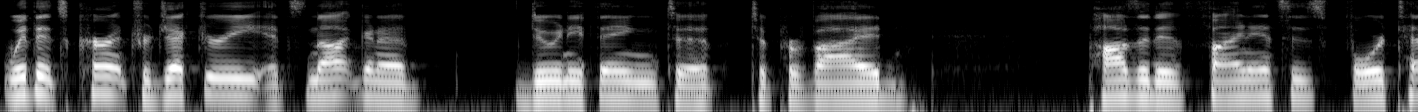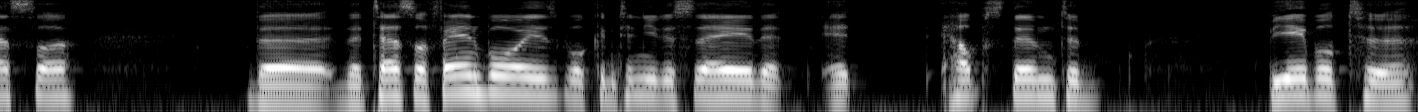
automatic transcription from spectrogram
with its current trajectory, it's not going to do anything to, to provide positive finances for Tesla. The, the Tesla fanboys will continue to say that it helps them to be able to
